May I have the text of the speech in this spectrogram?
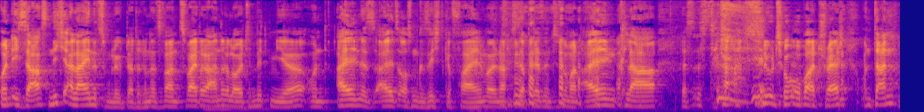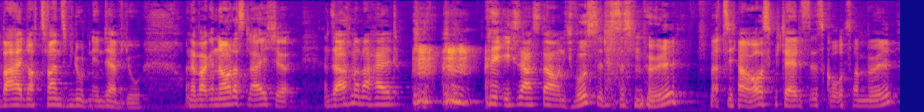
Und ich saß nicht alleine zum Glück da drin. Es waren zwei, drei andere Leute mit mir und allen ist alles aus dem Gesicht gefallen, weil nach dieser Präsentation waren allen klar, das ist der absolute Obertrash. Und dann war halt noch 20 Minuten Interview. Und dann war genau das Gleiche. Dann saß man da halt, ich saß da und ich wusste, das ist Müll. Hat sich herausgestellt, es ist großer Müll.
